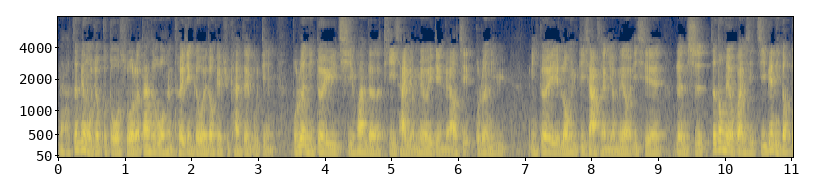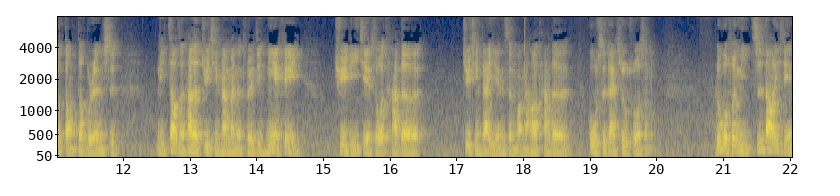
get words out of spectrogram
那这边我就不多说了，但是我很推荐各位都可以去看这部电影。不论你对于奇幻的题材有没有一点了解，不论你你对《龙与地下城》有没有一些认识，这都没有关系。即便你都不懂都不认识，你照着它的剧情慢慢的推进，你也可以去理解说它的。剧情在演什么，然后它的故事在诉说什么？如果说你知道一些，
